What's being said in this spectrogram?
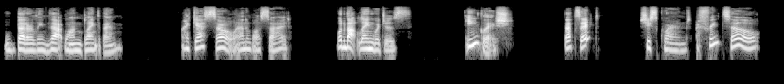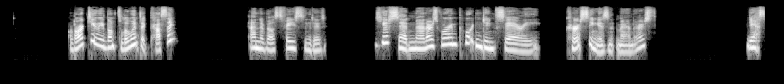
Better leave that one blank then. I guess so, Annabelle sighed. What about languages? English. That's it? She squirmed. Afraid so. Aren't you even fluent at cussing? Annabelle's face heated. You said manners were important in fairy. Cursing isn't manners. Yes,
